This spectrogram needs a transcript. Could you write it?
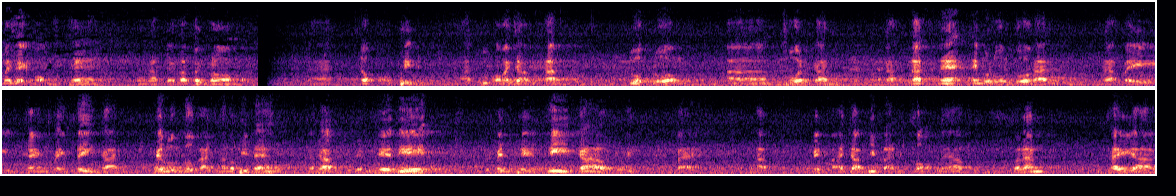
ไม่ใช่ของแท้นะครับ แต่ก็ไปปลอมนะฮะเจ้าของเพจนะครับผู้ขอหมายจับนะครับ รวบรวมชวนกันนะนัดแนะให้มารวมตัวกันนะไปแข่งไปซิ่งกัน ค่รวมตัวกันท่านก็ผิดแล้วนะครับเพจนี้เป็นเพจที่ 98นะครับ เป็นหมายจับที่ 82 แล้ว เพราะนั้นใครอยาก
